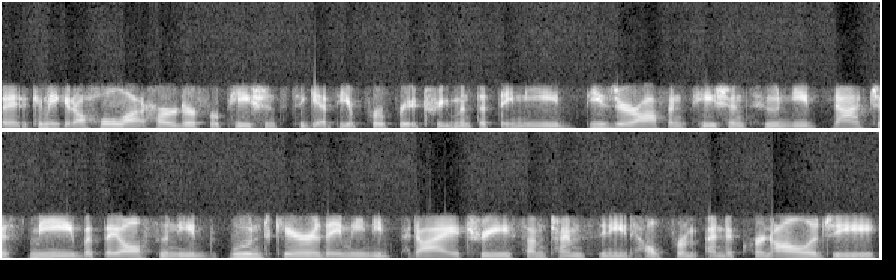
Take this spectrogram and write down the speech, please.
It can make it a whole lot harder for patients to get the appropriate treatment that they need. These are often patients who need not just me, but they also need wound care, they may need podiatry, sometimes they need help from endocrinology,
